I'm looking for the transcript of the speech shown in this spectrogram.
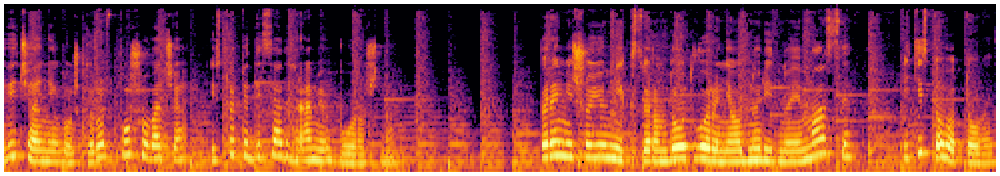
2 чайні ложки розпушувача і 150 г борошна. Перемішую міксером до утворення однорідної маси і тісто готове.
